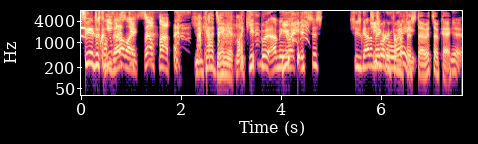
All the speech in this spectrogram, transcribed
See, it just comes out like. yourself up. God dang it. Like you But I mean, You- like it's just she's got to she's make her working for way. Mephisto. It's okay. Yeah,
